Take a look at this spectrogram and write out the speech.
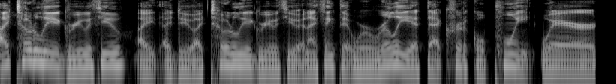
I totally agree with you. I, I do. I totally agree with you. And I think that we're really at that critical point where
